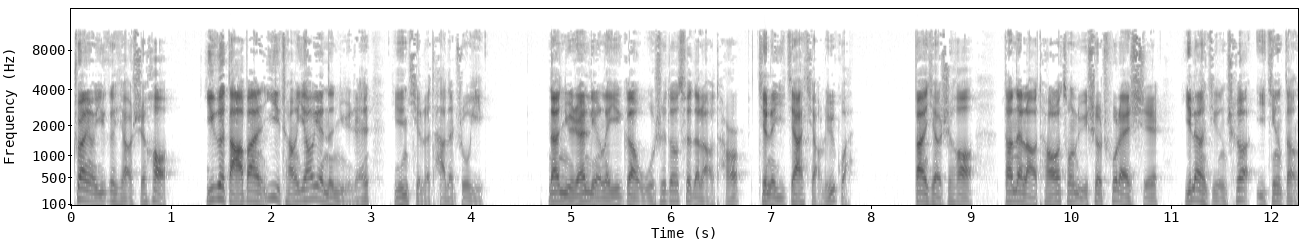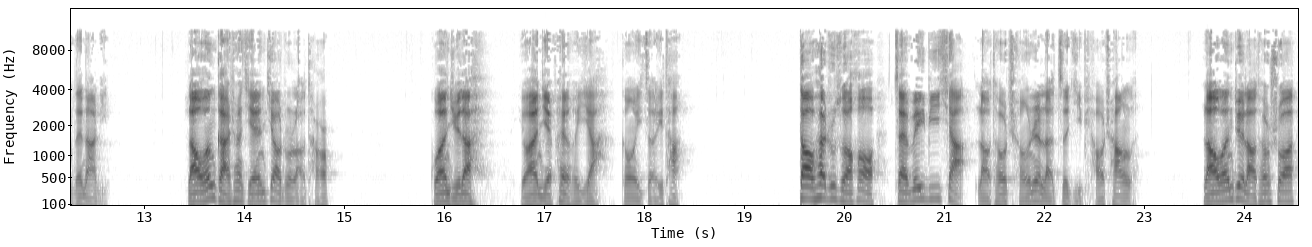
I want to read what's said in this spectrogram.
转悠一个小时后，一个打扮异常妖艳的女人引起了他的注意。那女人领了一个五十多岁的老头进了一家小旅馆。半小时后，当那老头从旅社出来时，一辆警车已经等在那里。老文赶上前叫住老头：“公安局的，有案件配合一下，跟我走一趟。”到派出所后，在威逼下，老头承认了自己嫖娼了。老文对老头说：“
